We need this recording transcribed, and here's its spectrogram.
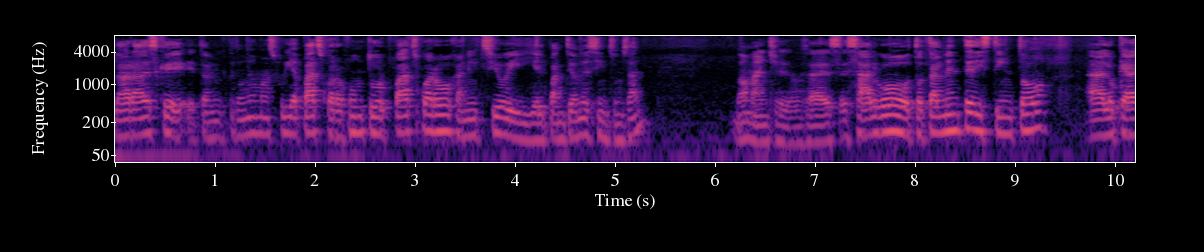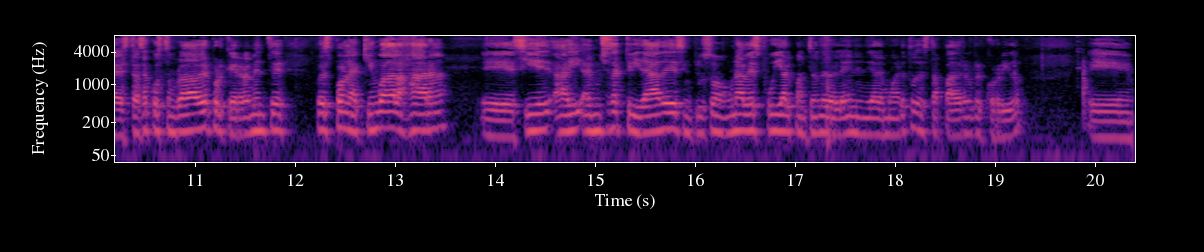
La verdad es que eh, también, ¿dónde más fui? A Pátzcuaro, fue un tour Pátzcuaro, Janitzio y el Panteón de Sintunzán. No manches, o sea, es, es algo totalmente distinto a lo que estás acostumbrado a ver, porque realmente, pues ponle aquí en Guadalajara, eh, sí hay, hay muchas actividades, incluso una vez fui al Panteón de Belén en Día de Muertos, está padre el recorrido, eh,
